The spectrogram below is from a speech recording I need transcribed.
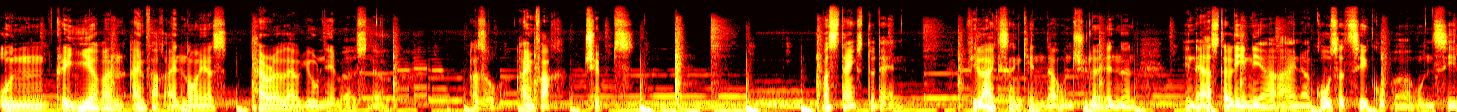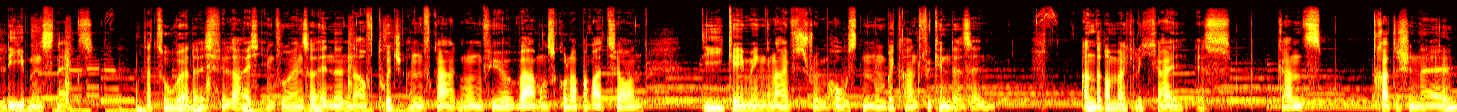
und kreieren einfach ein neues Parallel Universe. Ne? Also einfach Chips. Was denkst du denn? Vielleicht sind Kinder und SchülerInnen in erster Linie eine große Zielgruppe und sie lieben Snacks. Dazu werde ich vielleicht InfluencerInnen auf Twitch anfragen für Werbungskollaboration die Gaming-Livestream hosten und bekannt für Kinder sind. Andere Möglichkeit ist ganz traditionell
